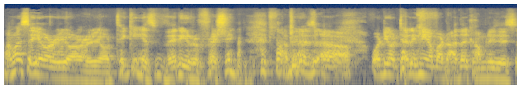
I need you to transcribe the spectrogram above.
I must say your your your thinking is very refreshing because uh, what you're telling me about other companies is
